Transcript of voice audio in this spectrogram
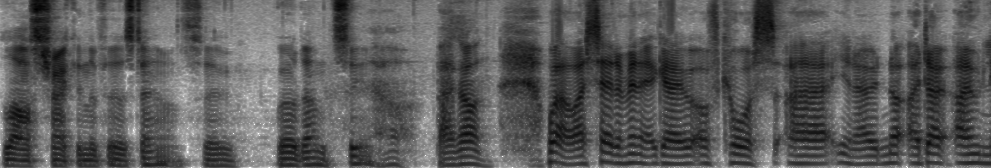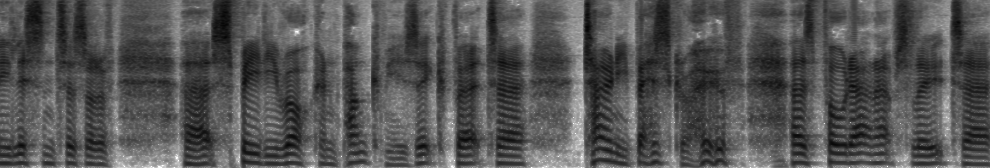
last track in the first hour. So well done, Sia. Oh, bang on. Well, I said a minute ago, of course, uh, you know, no, I don't only listen to sort of uh, speedy rock and punk music, but uh, Tony Besgrove has pulled out an absolute uh,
